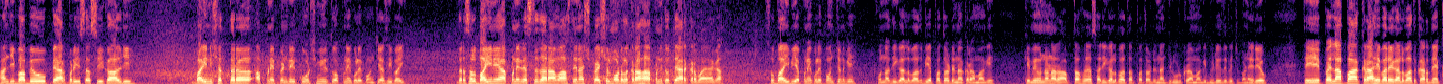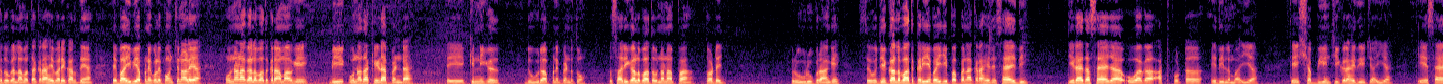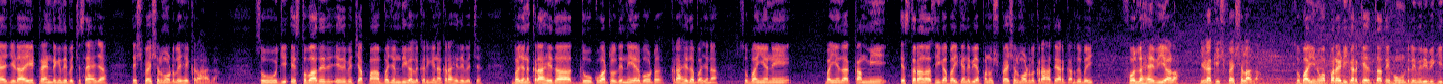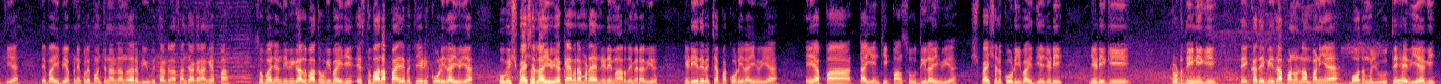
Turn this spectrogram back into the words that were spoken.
ਹਾਂਜੀ ਬਾਬਿਓ ਪਿਆਰ ਭਰੀ ਸਤਿ ਸ੍ਰੀ ਅਕਾਲ ਜੀ। ਬਾਈ ਨਛੱਤਰ ਆਪਣੇ ਪਿੰਡੇ ਕੋਟਸ਼ਮੀਰ ਤੋਂ ਆਪਣੇ ਕੋਲੇ ਪਹੁੰਚਿਆ ਸੀ ਬਾਈ। ਦਰਅਸਲ ਬਾਈ ਨੇ ਆਪਣੇ ਰਿਸ਼ਤੇਦਾਰਾਂ ਵਾਸਤੇ ਨਾ ਸਪੈਸ਼ਲ ਮਾਡਲ ਕਰਾਹਾ ਆਪਣੇ ਤੋਂ ਤਿਆਰ ਕਰਵਾਇਆ ਹੈਗਾ। ਸੋ ਬਾਈ ਵੀ ਆਪਣੇ ਕੋਲੇ ਪਹੁੰਚਣਗੇ। ਉਹਨਾਂ ਦੀ ਗੱਲਬਾਤ ਵੀ ਆਪਾਂ ਤੁਹਾਡੇ ਨਾਲ ਕਰਾਵਾਂਗੇ। ਕਿਵੇਂ ਉਹਨਾਂ ਨਾਲ ਰਾਬਤਾ ਹੋਇਆ, ਸਾਰੀ ਗੱਲਬਾਤ ਆਪਾਂ ਤੁਹਾਡੇ ਨਾਲ ਜ਼ਰੂਰ ਕਰਾਵਾਂਗੇ। ਵੀਡੀਓ ਦੇ ਵਿੱਚ ਬਣੇ ਰਹੋ। ਤੇ ਪਹਿਲਾਂ ਆਪਾਂ ਕਰਾਹੇ ਬਾਰੇ ਗੱਲਬਾਤ ਕਰਦੇ ਹਾਂ, ਇੱਕ ਦੋ ਗੱਲਾਂ ਬਾਤਾਂ ਕਰਾਹੇ ਬਾਰੇ ਕਰਦੇ ਹਾਂ। ਤੇ ਬਾਈ ਵੀ ਆਪਣੇ ਕੋਲੇ ਪਹੁੰਚਣ ਵਾਲੇ ਆ। ਉਹਨਾਂ ਨਾਲ ਗੱਲਬਾਤ ਕਰਾਵਾਂਗੇ ਵੀ ਉਹਨਾਂ ਦਾ ਕਿਹੜਾ ਪਿੰਡ ਆ ਤੇ ਕਿੰਨੀ ਕੁ ਦੂਰ ਆ ਆਪਣੇ ਪਿੰਡ ਤੋਂ ਸੋ ਸਾਰੀ ਗੱਲਬਾਤ ਉਹਨਾਂ ਨਾਲ ਆਪਾਂ ਤੁਹਾਡੇ ਰੂਬਰੂ ਕਰਾਂਗੇ। ਸੋ ਜੇ ਗੱਲਬਾਤ ਕਰੀਏ ਬਾਈ ਜੀ, ਆਪਾਂ ਪਹਿਲਾਂ ਕਰਾਹੇ ਦੇ ਸਾਈਜ਼ ਦੀ। ਜਿਹੜਾ ਇਹਦਾ ਸਾਈਜ਼ ਆ, ਉਹ ਹੈਗਾ 8 ਫੁੱਟ, ਇਹਦੀ ਲੰਬਾਈ ਆ, ਤੇ 26 ਇੰਚੀ ਕਰਾਹੇ ਦੀ ਉਚਾਈ ਆ। ਤੇ ਇਹ ਸਾਈਜ਼ ਜਿਹੜਾ, ਇਹ ਟ੍ਰੈਂਡਿੰਗ ਦੇ ਵਿੱਚ ਸਾਈਜ਼ ਆ, ਤੇ ਸਪੈਸ਼ਲ ਮਾਡਲ ਇਹ ਕਰਾਹਾ ਹੈਗਾ। ਸੋ ਜੇ ਇਸ ਤੋਂ ਬਾਅਦ ਇਹਦੇ ਇਹਦੇ ਵਿੱਚ ਆਪਾਂ ਵਜਨ ਦੀ ਗੱਲ ਕਰੀਏ ਨਾ ਕਰਾਹੇ ਦੇ ਵਿੱਚ, ਵਜਨ ਕਰਾਹੇ ਦਾ 2 ਕੁਆਟਲ ਦੇ ਨੀਅਰ ਅਬਾਊਟ ਕਰਾਹੇ ਦਾ ਵਜਨ ਆ। ਸੋ ਬਾਈਆਂ ਨੇ ਬਾਈਆਂ ਦਾ ਕੰਮ ਹੀ ਇਸ ਤਰ੍ਹਾਂ ਦਾ ਸੀਗਾ। ਬਾਈ ਕਹਿੰਦੇ ਵੀ ਆਪਾਂ ਨੂੰ ਸਪੈਸ਼ਲ ਮਾਡਲ ਕਰਾਹਾ ਤਿਆਰ ਕਰ ਦਿਓ ਬਾਈ ਫੁੱਲ ਹੈਵੀ ਵਾਲਾ, ਜਿਹੜਾ ਕਿ ਸਪੈਸ਼ਲ ਆਗਾ। ਸੋ ਬਾਈ ਨੂੰ ਆਪਾਂ ਰੈਡੀ ਕਰਕੇ ਦਿੱਤਾ ਤੇ ਹੋਮ ਡਿਲੀਵਰੀ ਵੀ ਕੀਤੀ ਹੈ ਤੇ ਬਾਈ ਵੀ ਆਪਣੇ ਕੋਲੇ ਪਹੁੰਚਣ ਵਾਲਾ ਉਹਨਾਂ ਦਾ ਰਿਵਿਊ ਵੀ ਤੁਹਾਡੇ ਨਾਲ ਸਾਂਝਾ ਕਰਾਂਗੇ ਆਪਾਂ। ਸੋ ਵਜਨ ਦੀ ਵੀ ਗੱਲਬਾਤ ਹੋ ਗਈ ਬਾਈ ਜੀ। ਇਸ ਤੋਂ ਬਾਅਦ ਆਪਾਂ ਇਹਦੇ ਵਿੱਚ ਜਿਹੜੀ ਘੋੜੀ ਲਾਈ ਹੋਈ ਆ, ਉਹ ਵੀ ਸਪੈਸ਼ਲ ਲਾਈ ਹੋਈ ਆ। ਕੈਮਰਾ ਮੜਾ ਨੇੜੇ ਮਾਰਦੇ ਮੇਰਾ ਵੀਰ। ਜਿਹੜੀ ਇਹਦੇ ਵਿੱਚ ਆਪਾਂ ਘੋੜੀ ਲਾਈ ਹੋਈ ਆ, ਇਹ ਆਪਾਂ 2.5 ਇੰਚੀ 500 ਦੀ ਲਾਈ ਹੋਈ ਆ। ਸਪੈਸ਼ਲ ਘੋੜੀ ਬਾਈ ਦੀ ਆ ਜਿਹੜੀ ਜਿਹੜੀ ਕਿ ਟੁੱਟਦੀ ਨਹੀਂਗੀ ਤੇ ਕਦੇ ਵੀ ਇਹਦਾ ਆਪਾਂ ਨੂੰ ਲਾਂਭਾ ਨਹੀਂ ਆਇਆ। ਬਹੁਤ ਮਜ਼ਬੂਤ ਤੇ ਹੈਵੀ ਹੈਗੀ।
